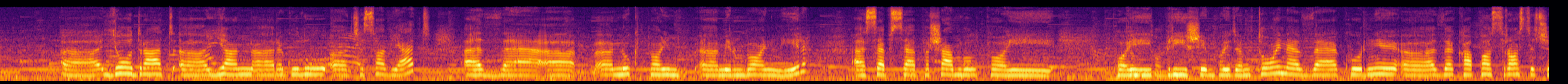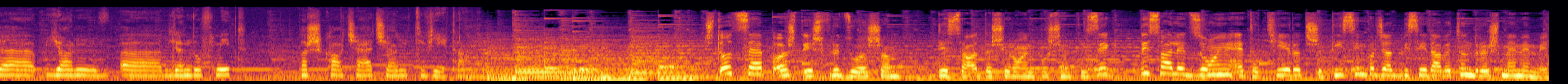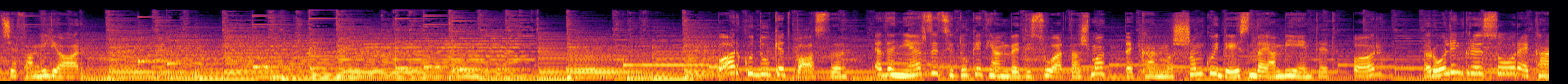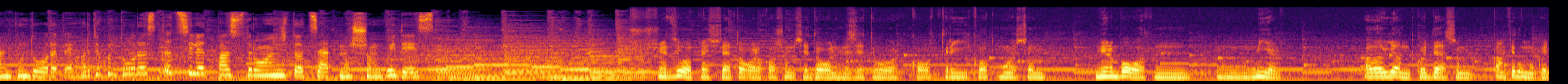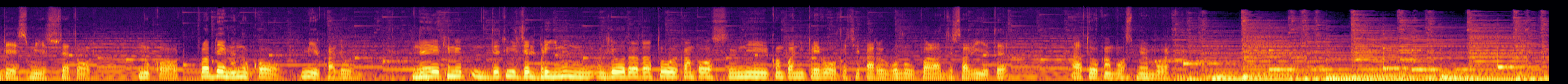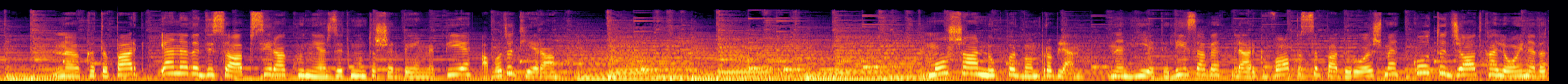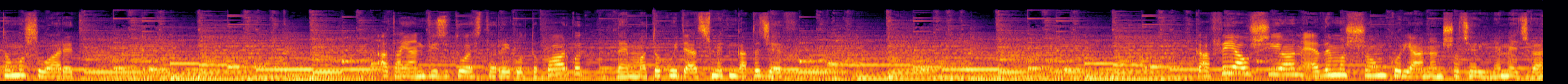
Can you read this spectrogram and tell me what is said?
Lodrat janë rregullu qe sa vjet edhe nuk po i mirëmbajnë mirë, sepse për shembull po i po i prishin, po i dëmtojnë edhe kur një edhe ka pas raste që janë lëndu fëmit. Për shkak që janë të vjetra. Çdo cep është i shfrytëzueshëm. Disa dëshirojnë pushim fizik, disa lexojnë e të tjerët shëtisin përgjatë bisedave të ndryshme me miq e familjarë. Parku duket pastër. Edhe njerëzit si duket janë vetëdijesuar tashmë dhe kanë më shumë kujdes ndaj ambientit. Por, rolin kryesor e kanë punëtorët e hortikulturës, të cilët pastrojnë çdo cep me shumë kujdes. Shfrytëzohet prej qytetarëve, ka shumë që dalin, vizitojnë, ka të rinj, ka të moshëm, mirë mbahet, mirë, edhe janë të kujdesshëm, kanë fillu me u kujdes mirë qytetarë, nuk ka, probleme nuk ka, mirë kalojnë. Ne e kemi detyrë gjelbrimin, lodrat ato e ka pas një kompani private që i ka rregullu para disa vite, ato e kanë pas mirëmbajtjen. Në këtë park janë edhe disa hapësira ku njerëzit mund të shërbehen me pije apo të tjera. Mosha nuk përbën problem. Nën hijet e lisave, larg vapës së padurueshme, kohë të gjatë kalojnë edhe të moshuarit. Ata janë vizitues të rregullt të parkut dhe më të kujdesshmit nga të gjithë. Kafeja u shijon edhe më shumë kur janë në shoqërinë e miqve.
